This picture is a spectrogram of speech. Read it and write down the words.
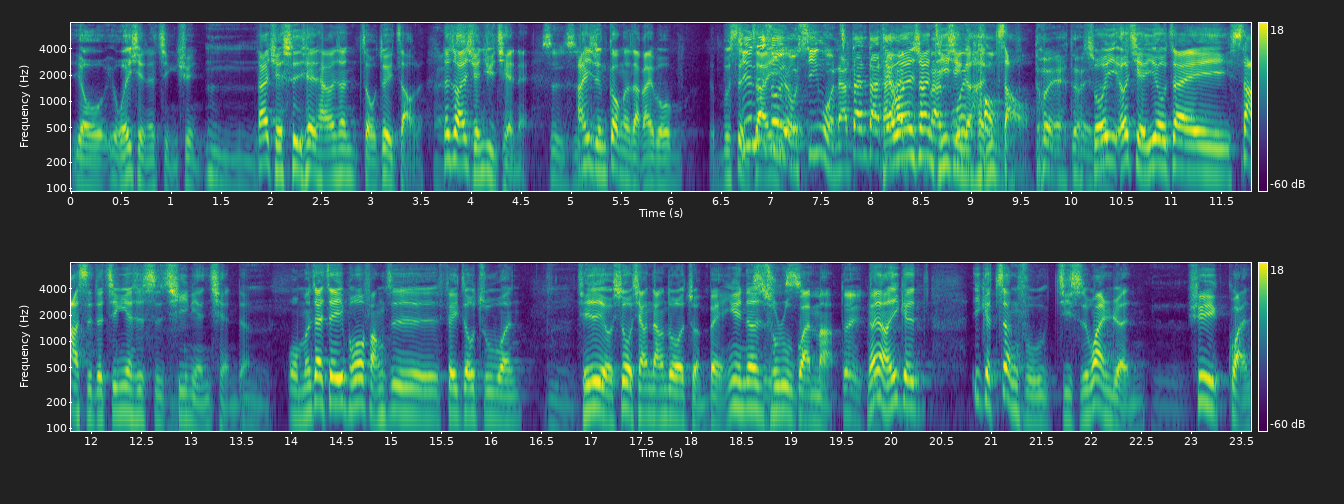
有有危险的警讯，嗯嗯，大概全世界台湾算走最早的，那时候还选举前呢，是是，他一直供了大概不不是，其实那时候有新闻啊，但大家台湾算提醒的很早，对对，所以而且又在 SARS 的经验是十七年前的，我们在这一波防治非洲猪瘟，嗯，其实有做相当多的准备，因为那是出入关嘛，对，你要想一个一个政府几十万人。去管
